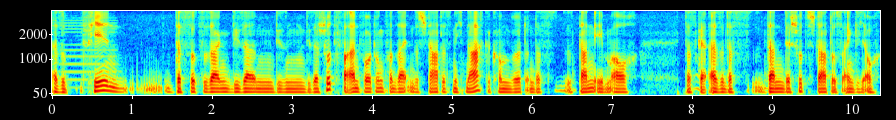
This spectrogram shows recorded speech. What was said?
also fehlen, dass sozusagen dieser, diesem, dieser Schutzverantwortung von Seiten des Staates nicht nachgekommen wird und dass dann eben auch, das, also dass dann der Schutzstatus eigentlich auch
